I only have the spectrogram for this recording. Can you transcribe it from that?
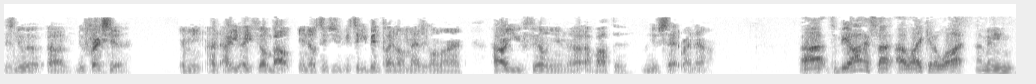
this new uh, new Phyrexia, I mean, how how you how you feeling about you know since you, you said you've been playing on Magic Online, how are you feeling uh, about the, the new set right now? Uh, to be honest, I, I like it a lot. I mean,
